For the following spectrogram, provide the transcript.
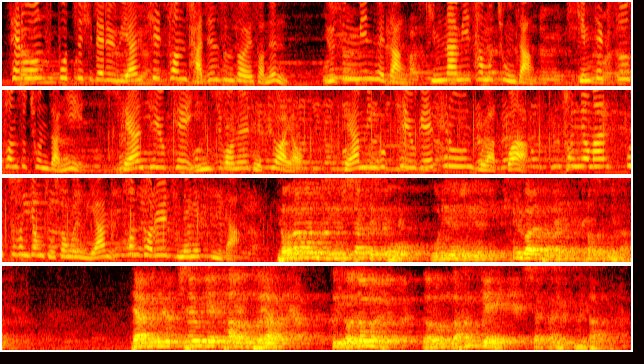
새로운 스포츠 시대를 위한 실천 다진 순서에서는 유승민 회장, 김남희 사무총장, 김택수 선수촌장이 대한체육회 임직원을 대표하여 대한민국 체육의 새로운 도약과 청렴한 스포츠 환경 조성을 위한 선서를 진행했습니다. 변화는 지금 시작됐고 우리는 이미 출발선에 섰습니다. 대한민국 체육의 다음 도약 그 여정을 여러분과 함께 시작하겠습니다.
